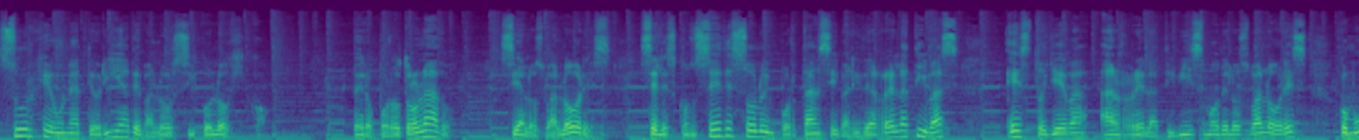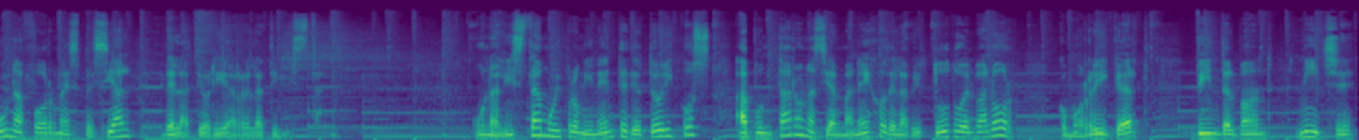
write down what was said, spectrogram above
surge una teoría de valor psicológico. Pero por otro lado, si a los valores se les concede solo importancia y validez relativas, esto lleva al relativismo de los valores como una forma especial de la teoría relativista. Una lista muy prominente de teóricos apuntaron hacia el manejo de la virtud o el valor, como Rickert, Windelband, Nietzsche,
